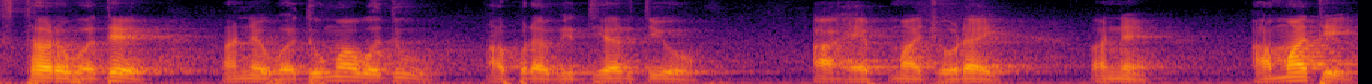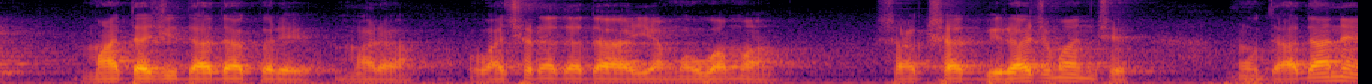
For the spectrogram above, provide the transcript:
સ્તર વધે અને વધુમાં વધુ આપણા વિદ્યાર્થીઓ આ એપમાં જોડાય અને આમાંથી માતાજી દાદા કરે, મારા વાછરા દાદા અહીંયા મહુવામાં સાક્ષાત બિરાજમાન છે. હું દાદાને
